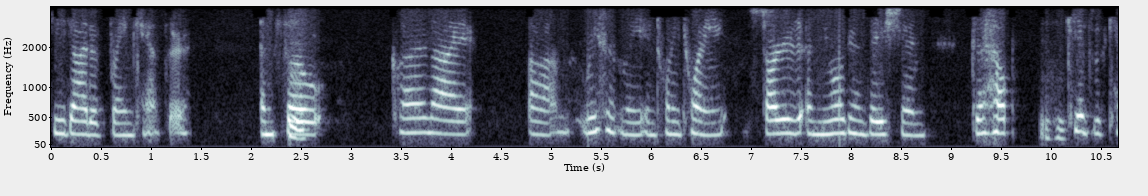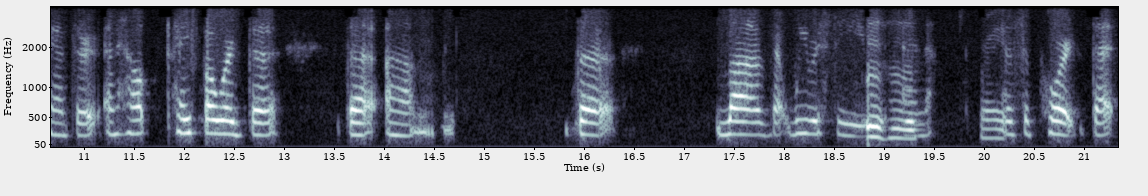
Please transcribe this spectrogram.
he died of brain cancer. And so hmm. Clara and I um, recently in 2020 started a new organization to help mm-hmm. kids with cancer and help pay forward the the um, the love that we received mm-hmm. and right. the support that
